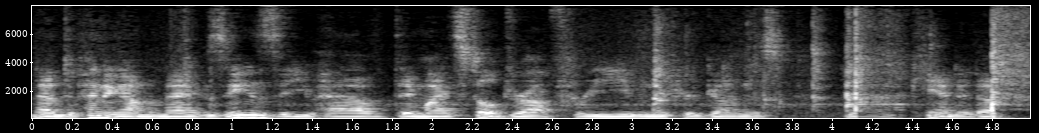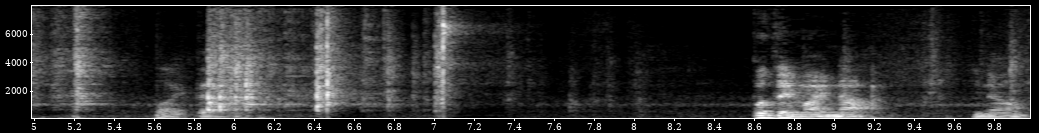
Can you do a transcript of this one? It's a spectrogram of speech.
Now, depending on the magazines that you have, they might still drop free even if your gun is you know, up like that. But they might not you know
